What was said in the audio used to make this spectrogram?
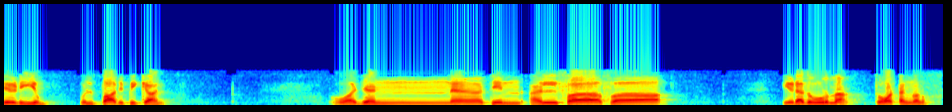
ചെടിയും ഉൽപ്പാദിപ്പിക്കാൻ. വജന്നത്തിൻ അൽഫാഫ. ഇടതൂർന്ന തോട്ടങ്ങളും.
